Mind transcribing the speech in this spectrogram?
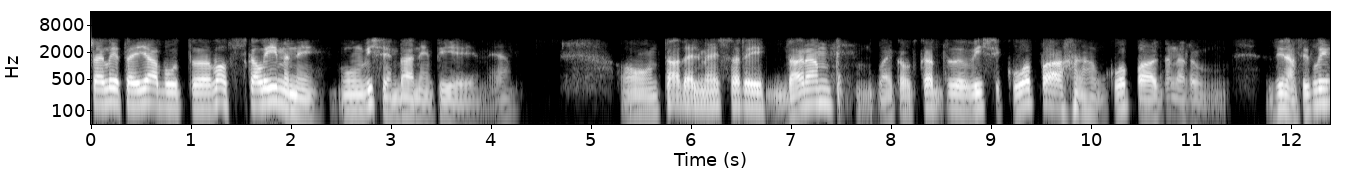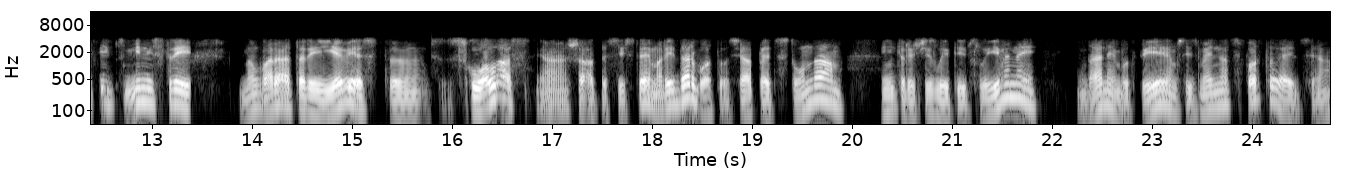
šai lietai jābūt uh, valstiskā līmenī un visiem bērniem pieejami. Ja. Un tādēļ mēs arī darām, lai kaut kad visi kopā, kopā gan ar zinātnes izglītības ministriju, nu, varētu arī ieviest uh, skolās, jā, šāda sistēma arī darbotos, jā, pēc stundām, interešu izglītības līmenī, bērniem būtu pieejams izmēģināt sporta veidus, jā.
